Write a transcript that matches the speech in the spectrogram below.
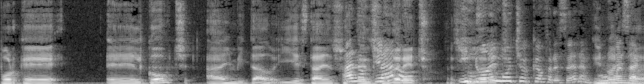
porque el coach ha invitado y está en su, Ah, no, en su claro. derecho. y su no hay mucho que ofrecer en no Pumas, nada,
